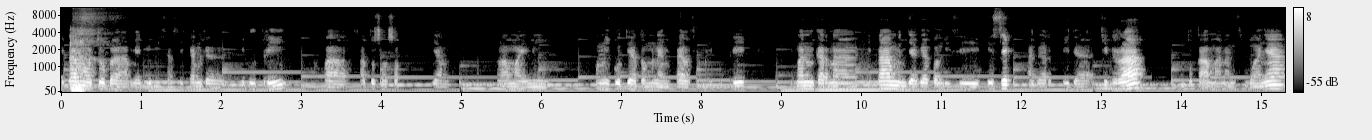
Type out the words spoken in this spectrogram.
kita mau coba mediumisasikan ke Ibu Tri apa satu sosok yang selama ini mengikuti atau menempel sama Ibu Tri. Cuman karena kita menjaga kondisi fisik agar tidak cedera untuk keamanan semuanya,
